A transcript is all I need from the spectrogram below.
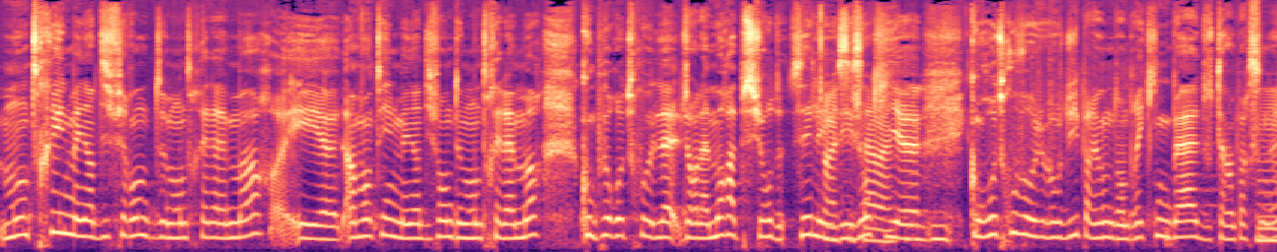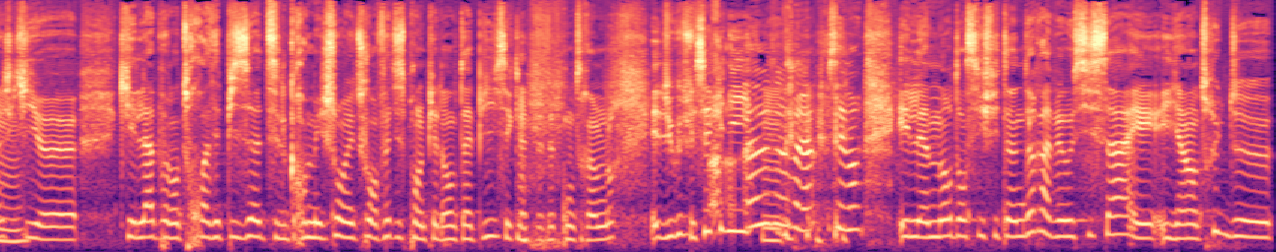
montrer une manière différente de montrer la mort et euh, inventer une manière différente de montrer la mort qu'on peut retrouver, la, genre la mort absurde. Tu sais, les, Ouais, les c'est gens ça, qui ouais. euh, Mm, mm. qu'on retrouve aujourd'hui, par exemple dans Breaking Bad, où t'as un personnage Mm. qui euh, qui est là pendant trois épisodes, c'est le grand méchant et tout. En fait, il se prend le pied dans le tapis, il s'éclate la tête contre un mur, et du coup, tu c'est fais, fini. Ah, ah, Mm. voilà, c'est bon. Et la mort dans Six Feet Under avait aussi ça, et il y a un truc de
